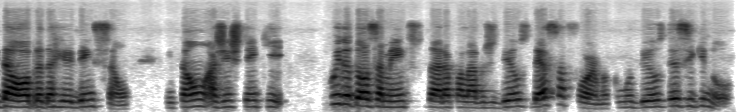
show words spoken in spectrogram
e da obra da redenção. Então, a gente tem que cuidadosamente estudar a palavra de Deus dessa forma, como Deus designou.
